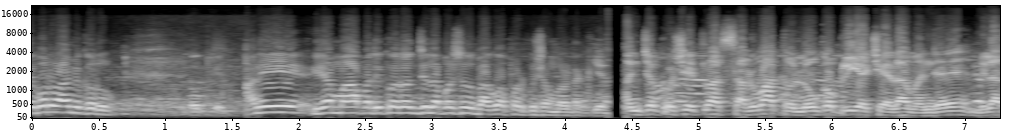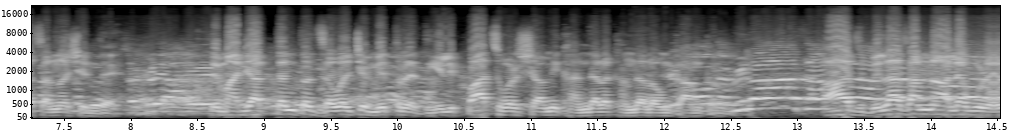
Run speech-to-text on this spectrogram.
ते बरोबर आम्ही करू. ओके. आणि या महापालिकेवर जिल्हा परिषद भागवा फडकू शंभर टक्के. पंचक्रोशीतला सर्वात लोकप्रिय चेहरा म्हणजे विलासांना शिंदे. ते माझे अत्यंत जवळचे मित्र आहेत. गेली पाच वर्ष आम्ही खांद्याला खांदा लावून काम करतो. आज विलासांना आल्यामुळे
